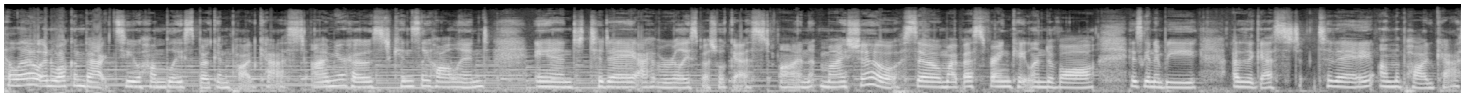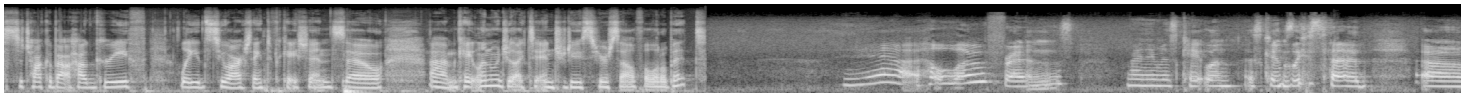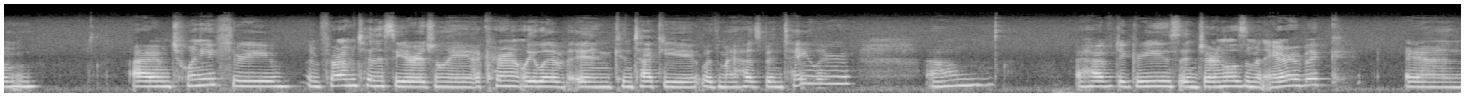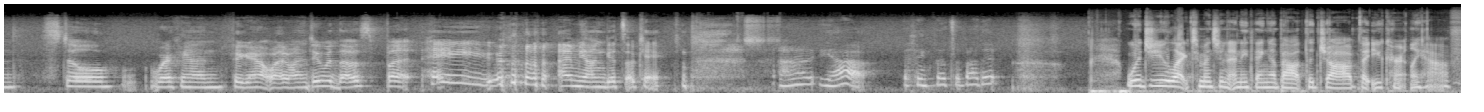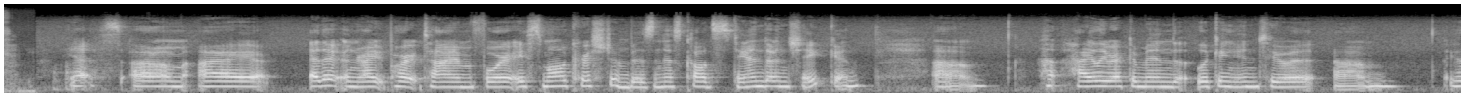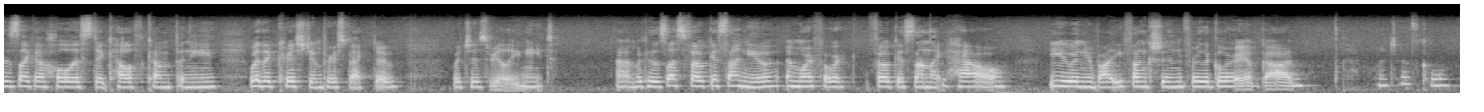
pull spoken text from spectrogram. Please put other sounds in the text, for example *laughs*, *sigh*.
Hello, and welcome back to Humbly Spoken Podcast. I'm your host, Kinsley Holland, and today I have a really special guest on my show. So, my best friend, Caitlin Duvall, is going to be as a guest today on the podcast to talk about how grief leads to our sanctification. So, um, Caitlin, would you like to introduce yourself a little bit? Yeah, hello, friends. My name is Caitlin, as Kinsley *laughs* said. Um, I'm 23. I'm from Tennessee originally. I currently live in Kentucky with my husband Taylor. Um, I have degrees in journalism and Arabic and still working on figuring out what I want to do with those. But hey, *laughs* I'm young, it's okay. Uh, yeah, I think that's about it. Would you like to mention anything about the job that you currently have? Yes, um, I edit and write part time for a small Christian business called Stand Unshaken. Um, highly recommend looking into it. Um, it's like a holistic health company with a Christian perspective, which is really neat. Um, because it's less focus on you and more fo- focus on like how you and your body function for the glory of God, which is cool.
